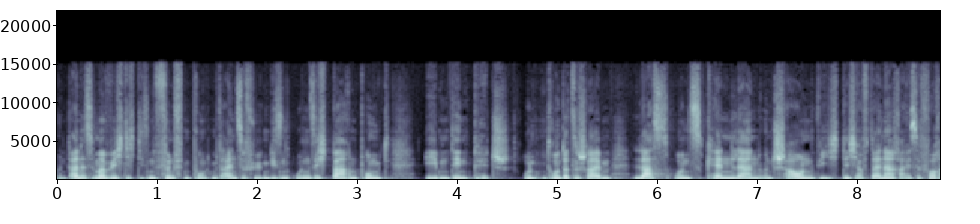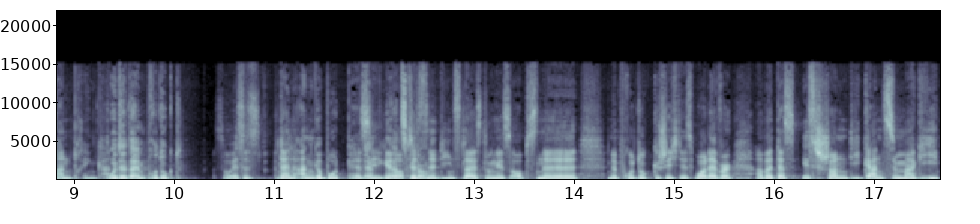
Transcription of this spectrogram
Und dann ist immer wichtig, diesen fünften Punkt mit einzufügen, diesen unsichtbaren Punkt, eben den Pitch. Unten drunter zu schreiben, lass uns kennenlernen und schauen, wie ich dich auf deiner Reise voranbringen kann. Oder dein Produkt. So ist es. Dein mhm. Angebot per se, ja, ob es genau. jetzt eine Dienstleistung ist, ob es eine, eine Produktgeschichte ist, whatever. Aber das ist schon die ganze Magie.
